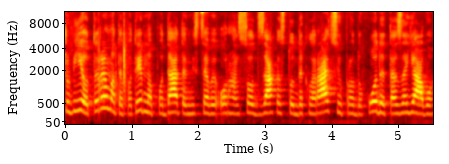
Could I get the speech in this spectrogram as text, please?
Щоб її отримати, потрібно подати в місцевий орган соцзахисту декларацію про доходи та заяву.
